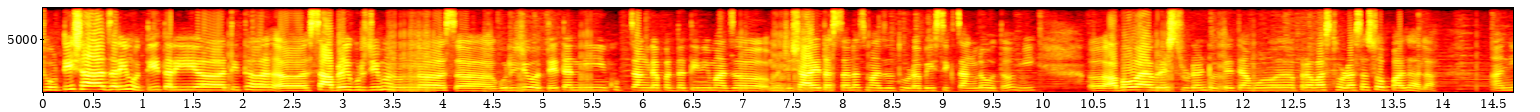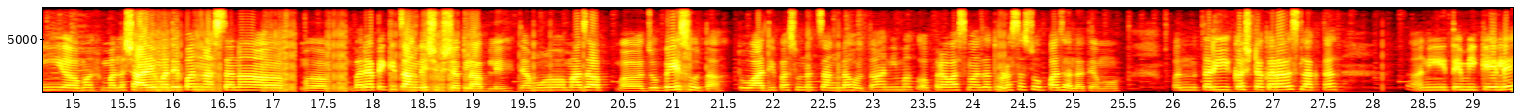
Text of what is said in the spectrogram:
छोटी शाळा जरी होती तरी तिथं साबळे गुरुजी म्हणून स- गुरुजी होते. त्यांनी खूप चांगल्या पद्धतीने माझं म्हणजे शाळेत असतानाच माझं थोडं बेसिक चांगलं होतं. मी अबाव ॲव्हरेज स्टुडंट होते. त्यामुळं प्रवास थोडासा सोपा झाला. आणि मग मला शाळेमध्ये पण असताना बऱ्यापैकी चांगले शिक्षक लाभले. त्यामुळं माझा जो बेस होता तो आधीपासूनच चांगला होता. आणि मग प्रवास माझा थोडासा सोपा झाला त्यामुळं. पण तरी कष्ट करावेच लागतात. आणि ते मी केले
